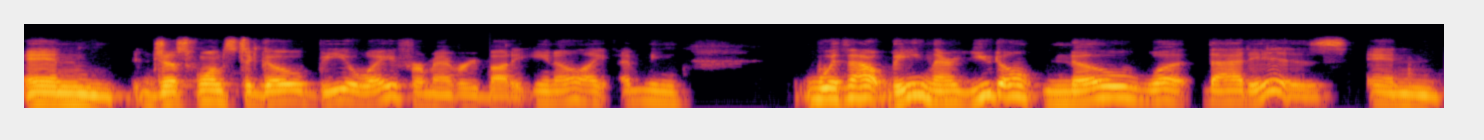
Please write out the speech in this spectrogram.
and just wants to go be away from everybody. You know, like I mean without being there, you don't know what that is. And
